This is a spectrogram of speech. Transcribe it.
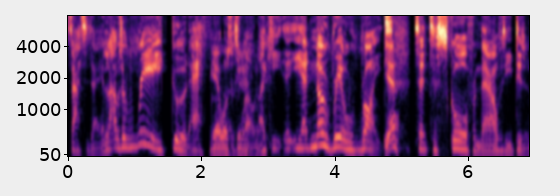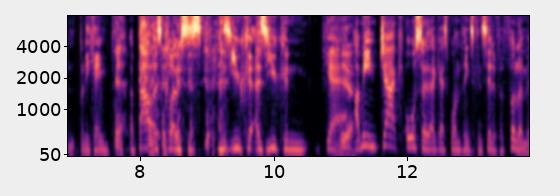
Saturday, and that was a really good effort. Yeah, it was as well. Effort. Like he he had no real right yeah. to to score from there. Obviously, he didn't, but he came yeah. about as close as as you can as you can get. Yeah. I mean, Jack. Also, I guess one thing to consider for Fulham,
